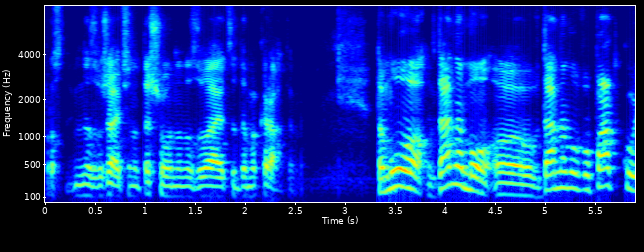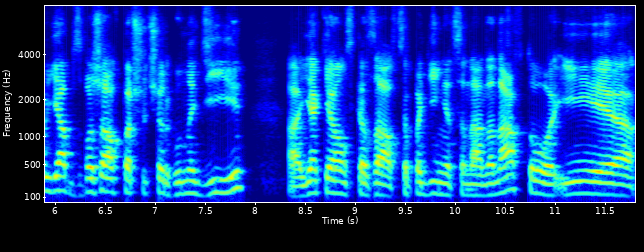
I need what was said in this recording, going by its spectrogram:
Просто незважаючи на те, що вони називаються демократами. Тому в даному е, в даному випадку я б зважав в першу чергу на дії. А, Як я вам сказав, це падіння ціна на нафту і е,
